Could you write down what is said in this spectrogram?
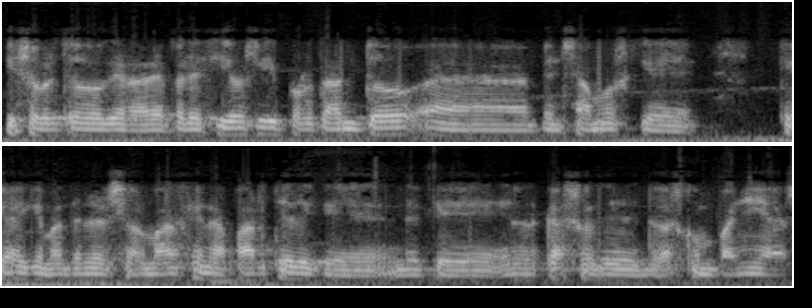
y sobre todo guerra de precios y por tanto eh, pensamos que, que hay que mantenerse al margen, aparte de que, de que en el caso de, las compañías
